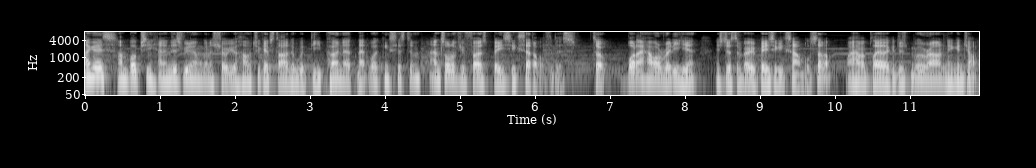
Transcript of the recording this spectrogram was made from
Hi guys, I'm Bobsi and in this video I'm going to show you how to get started with the PurrNet networking system and sort of your first basic setup for this. So what I have already here is just a very basic example setup. I have a player that can just move around and he can jump.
